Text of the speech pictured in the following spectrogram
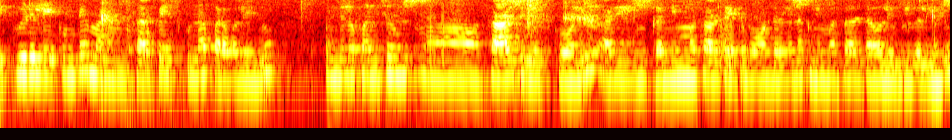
లిక్విడ్ లేకుంటే మనం సర్ఫ్ వేసుకున్నా పర్వాలేదు. ఇందులో కొంచెం సాల్ట్ వేసుకోవాలి. అది ఇంకా నిమ్మ సాల్ట్ అయితే బాగుంటుంది కానీ నాకు నిమ్మ సాల్ట్ అవైలబుల్గా లేదు.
